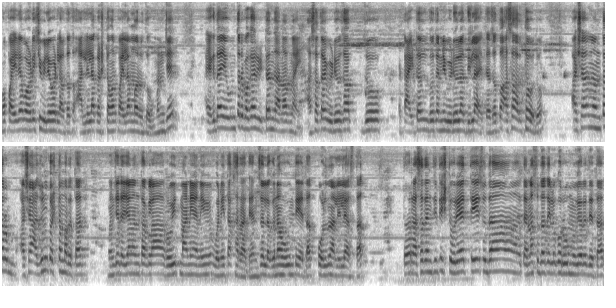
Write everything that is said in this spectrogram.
मग पहिल्या बॉडीची विल्हेवाट लावतात. आलेला कस्टमर पहिला मरतो. म्हणजे एकदा येऊन तर बघा रिटर्न जाणार नाही. असा त्या व्हिडिओचा जो टायटल जो त्यांनी व्हिडिओला दिला आहे त्याचा तो असा अर्थ होतो. अशा नंतर अशा अजून कस्टमर येतात. म्हणजे त्याच्यानंतरला रोहित माने आणि वनिता खरात यांचं लग्न होऊन ते येतात पळून आलेले असतात. तर असं त्यांची ती स्टोरी आहे. ते सुद्धा त्यांनासुद्धा ते लोक रूम वगैरे देतात.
